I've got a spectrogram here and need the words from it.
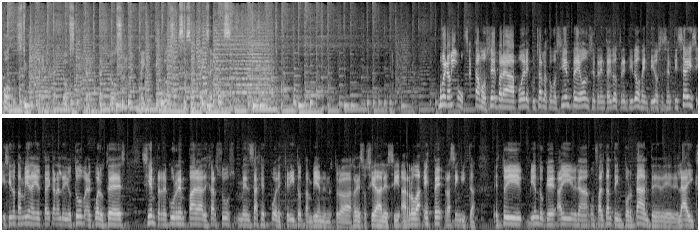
11 32 32 22 66 Bueno amigos, ya estamos ¿eh? para poder escucharlos como siempre, 11 32 32 22 66 y si no también ahí está el canal de YouTube al cual ustedes siempre recurren para dejar sus mensajes por escrito también en nuestras redes sociales, ¿sí? arroba espe racinguista. Estoy viendo que hay un faltante importante de, likes,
